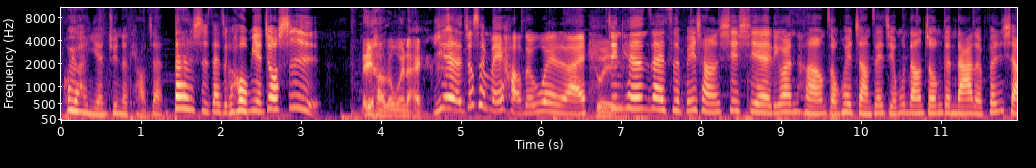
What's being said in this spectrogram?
会有很严峻的挑战，但是在这个后面就是。美好的未来，耶，yeah, 就是美好的未来。对，今天再次非常谢谢黎万堂总会长在节目当中跟大家的分享。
